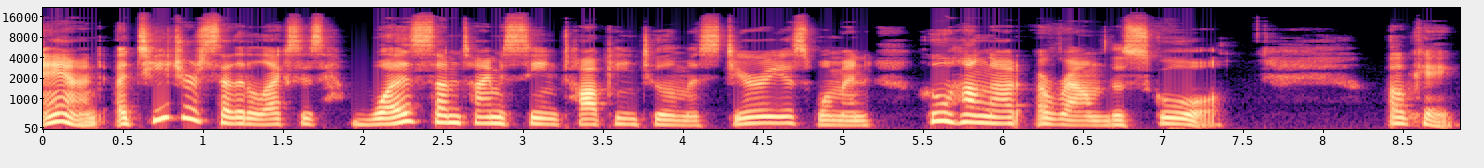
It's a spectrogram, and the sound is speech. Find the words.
And a teacher said that Alexis was sometimes seen talking to a mysterious woman who hung out around the school. Okay,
